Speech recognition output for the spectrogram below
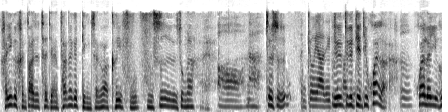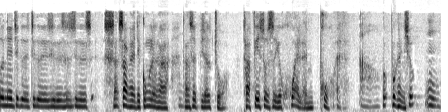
还有一个很大的特点，它那个顶层啊可以俯俯视中南海，哦，那这是很重要的一因为这个。电梯坏了，嗯坏了以后呢，这个这个这个这个上上海的工人啊，嗯当时比较左，他非说是有坏人破坏的。哦，不不肯修，嗯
